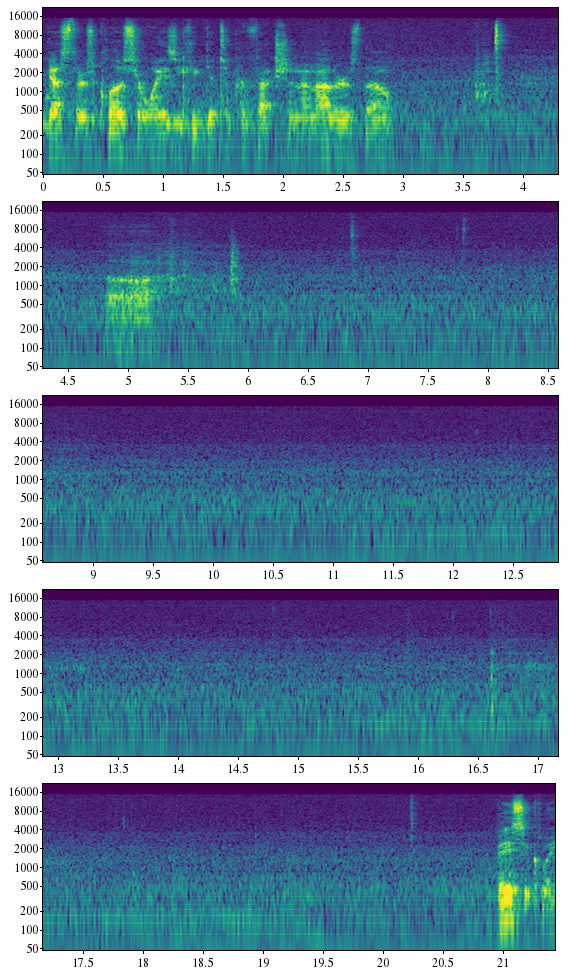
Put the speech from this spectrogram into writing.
I guess there's closer ways you could get to perfection than others, though. Basically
